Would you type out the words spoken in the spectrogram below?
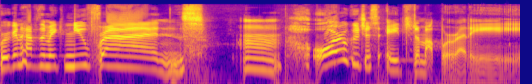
We're gonna have to make new friends. Mm. Or we could just age them up already.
